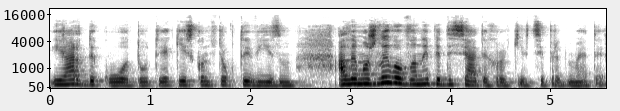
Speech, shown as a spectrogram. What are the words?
і арт-деко, тут якийсь конструктивізм. Але, можливо, вони 50-х років ці предмети.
